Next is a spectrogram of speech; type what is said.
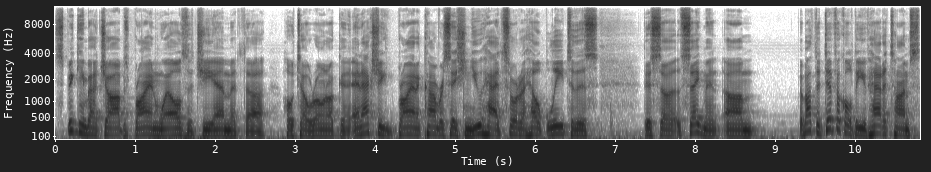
Speaking about jobs, Brian Wells, the GM at uh, Hotel Roanoke, and actually, Brian, a conversation you had sort of helped lead to this this uh, segment um, about the difficulty you've had at times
